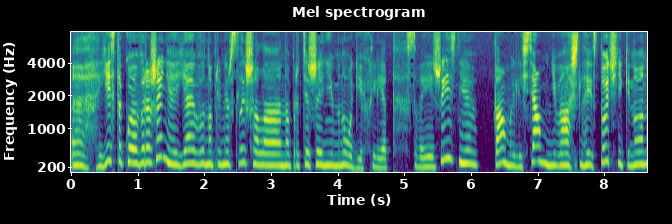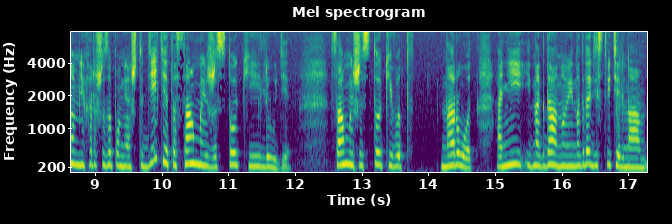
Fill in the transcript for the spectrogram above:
э, есть такое выражение, я его, например, слышала на протяжении многих лет своей жизни, там или сям, неважно, источники, но оно мне хорошо запомнилось, что дети – это самые жестокие люди, самый жестокий вот народ. Они иногда, ну, иногда действительно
